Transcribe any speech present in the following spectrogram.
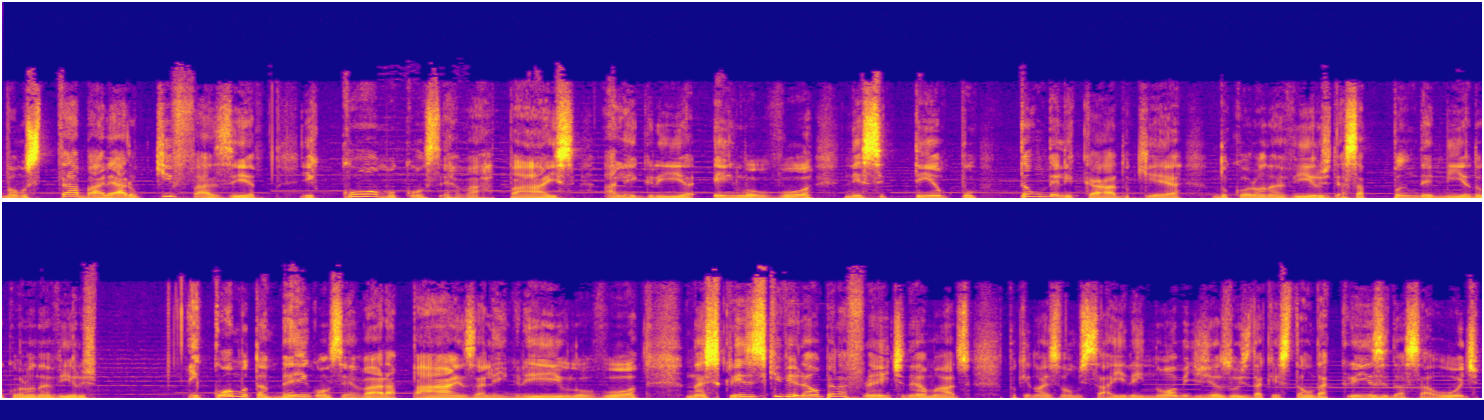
vamos trabalhar o que fazer e como conservar paz, alegria em louvor nesse tempo tão delicado que é do coronavírus, dessa pandemia do coronavírus. E como também conservar a paz, a alegria, o louvor nas crises que virão pela frente, né, amados? Porque nós vamos sair em nome de Jesus da questão da crise da saúde,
